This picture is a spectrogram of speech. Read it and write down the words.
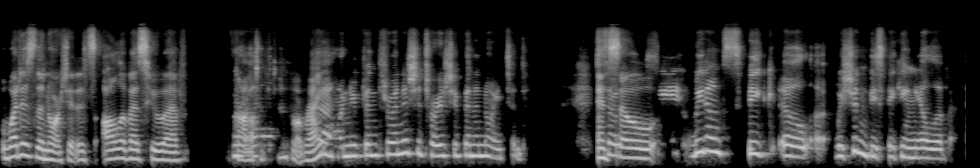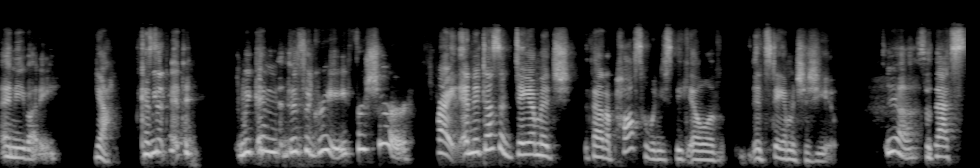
what is the anointed? It's all of us who have gone to the temple, right? Yeah, when you've been through initiatories, you've been anointed. And so, we, we don't speak ill. uh, We shouldn't be speaking ill of anybody. Yeah. Because we it, it, can- We can disagree for sure. right. And it doesn't damage that apostle when you speak ill of it damages you. Yeah. So that's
